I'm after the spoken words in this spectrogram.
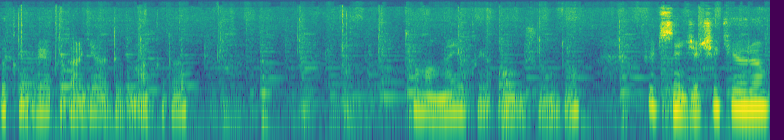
Bakın buraya kadar geldi bunun arkada. Tamamen yok olmuş oldu. 3 zincir çekiyorum.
